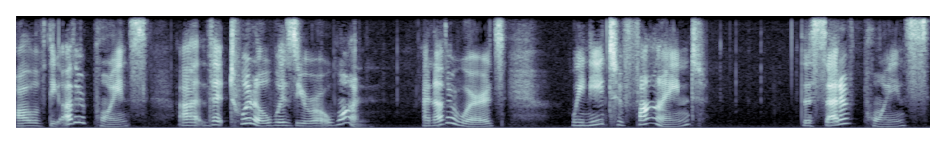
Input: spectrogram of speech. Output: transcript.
all of the other points uh, that twiddle with 0, 1. In other words, we need to find the set of points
